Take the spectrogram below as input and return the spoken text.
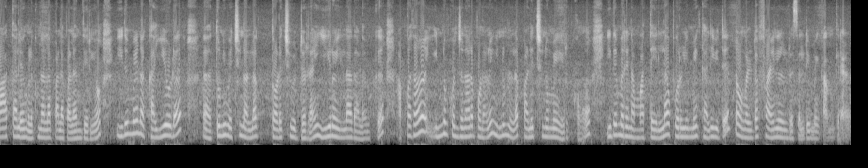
பார்த்தாலே உங்களுக்கு நல்லா பல பலன்னு தெரியும். இதுவுமே நான் கையோட துணி வச்சு நல்லா தொடச்சி விட்டுடுறேன் ஈரம் இல்லாத அளவுக்கு. அப்போ தான் இன்னும் கொஞ்ச நேரம் போனாலும் இன்னும் நல்லா பளிச்சுனுமே இருக்கும். இதே மாதிரி நான் மற்ற எல்லா பொருளையுமே கழுவிட்டு நான் உங்கள்கிட்ட ஃபைனல் ரிசல்ட்டையுமே காமிக்கிறேன்.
